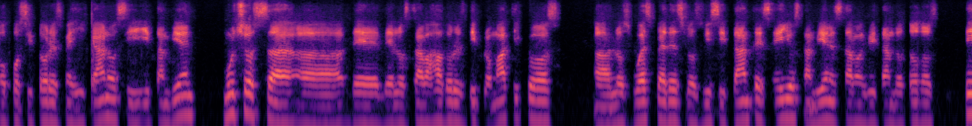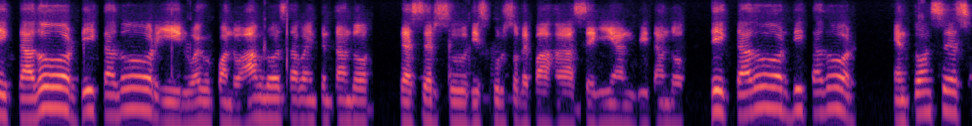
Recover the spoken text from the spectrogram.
opositores mexicanos y, también muchos de, los trabajadores diplomáticos, los huéspedes, los visitantes, ellos también estaban gritando todos, dictador, dictador, y luego cuando AMLO estaba intentando de hacer su discurso de paja, seguían gritando, dictador, dictador. Entonces,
